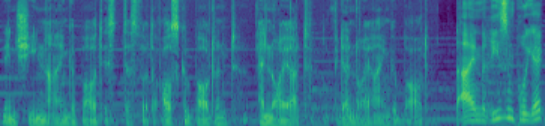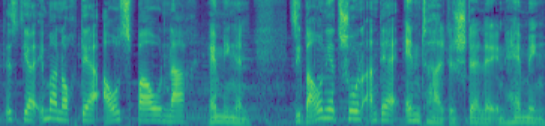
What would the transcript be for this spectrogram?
in den Schienen eingebaut ist, das wird ausgebaut und erneuert und wieder neu eingebaut. Ein Riesenprojekt ist ja immer noch der Ausbau nach Hemmingen. Sie bauen jetzt schon an der Endhaltestelle in Hemming.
